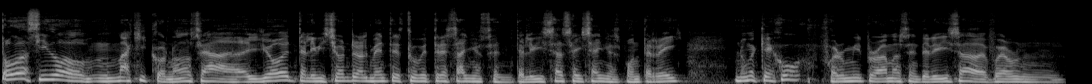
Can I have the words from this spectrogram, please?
todo ha sido mágico, ¿no? O sea, yo en televisión realmente estuve tres años en Televisa, seis años en Monterrey. No me quejo, fueron mil programas en Televisa, fueron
